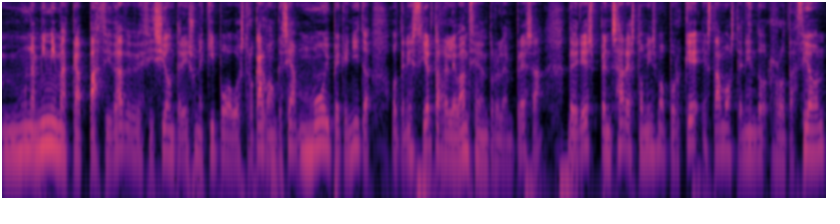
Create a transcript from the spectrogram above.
una mínima capacidad de decisión, tenéis un equipo a vuestro cargo, aunque sea muy pequeñito o tenéis cierta relevancia dentro de la empresa, deberíais pensar esto mismo, ¿por qué estamos teniendo rotación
